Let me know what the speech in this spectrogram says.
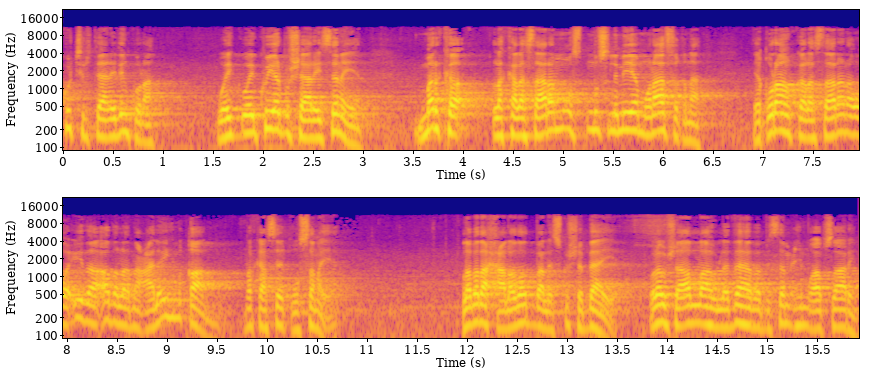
ku jirtaan idinkuna. Way way ku yar bushaaraysanayaan. Marka la kala saaro muslim munaafiqna ee qur'aanku kala saarana waa idaa adlama calayhim qaamu markaasay quusanayaan. Labada xaaladood baa la isku shabahaya walow shaa allahu ladahaba bisamcihim wa absaarihim.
